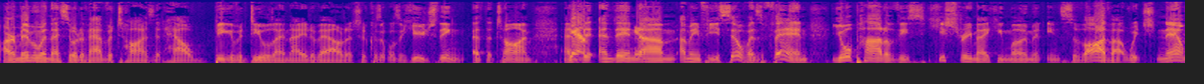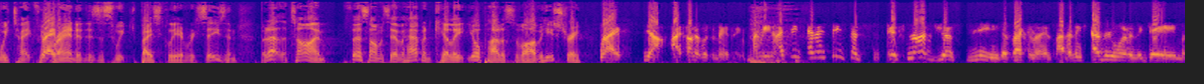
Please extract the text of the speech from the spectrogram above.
I remember when they sort of advertised it how big of a deal they made about it because it was a huge thing at the time and yeah. th- and then, yeah. um, I mean, for yourself as a fan, you're part of this history making moment in Survivor, which now we take for right. granted. There's a switch basically every season. But at the time, first time it's ever happened, Kelly, you're part of Survivor history. Right. Yeah, I thought it was amazing. I mean, I think, and I think that it's not just me that recognized that. I think everyone in the game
